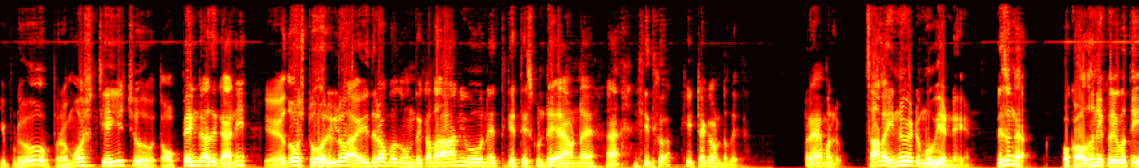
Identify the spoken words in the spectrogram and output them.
ఇప్పుడు ప్రమోషన్ చేయొచ్చు తప్పేం కాదు కానీ ఏదో స్టోరీలో హైదరాబాద్ ఉంది కదా అని ఓ నెత్తికెత్తేసుకుంటే ఏమన్నా ఇదిగో హిట్టగా ఉంటుంది. ప్రేమలు. చాలా ఇన్నోవేటివ్ మూవీ అండి. నిజంగా ఒక ఆధునిక యువతి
